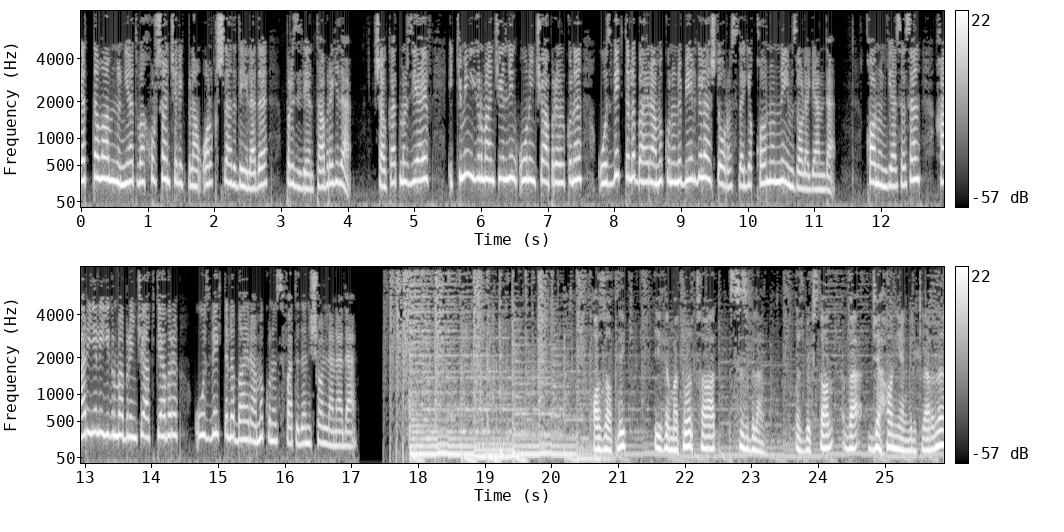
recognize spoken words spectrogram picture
katta mamnuniyat va xursandchilik bilan olqishladi deyiladi prezident tabrigida. Shavkat mirziyoyev ikki ming yigirmanchi yilning o'ninchi aprel kuni o'zbek tili bayrami kunini belgilash to'g'risidagi qonunni imzolagandi. Qonunga asosan har yili yigirma birinchi oktyabr o'zbek tili bayrami kuni sifatida nishonlanadi. Ozodlik yigirma to'rt soat siz bilan. O'zbekiston va jahon yangiliklarini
